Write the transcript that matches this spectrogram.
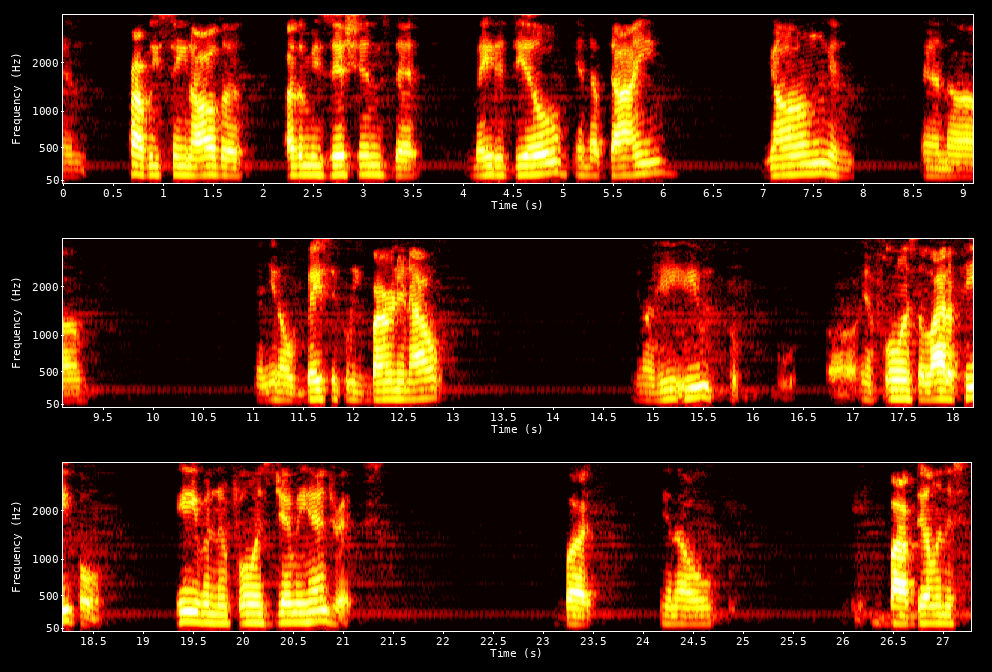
and probably seen all the other musicians that made a deal end up dying young and and uh, and you know basically burning out. You know, he he influenced a lot of people. Even influenced Jimi Hendrix. But you know, Bob Dylan is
